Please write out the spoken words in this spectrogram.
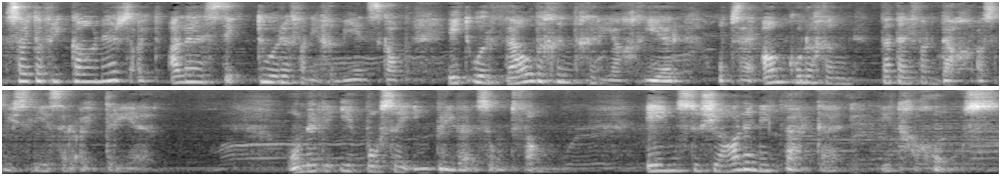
Suid-Afrikaners uit alle sektore van die gemeenskap het oorweldigend gereageer op sy aankondiging dat hy vandag as nuusleser uittreë. Honderde e-posse en briewe is ontvang en sosiale netwerke het gegons.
